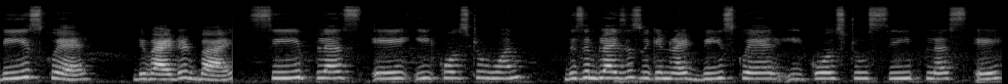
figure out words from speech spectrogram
b square divided by c plus a equals to 1. This implies this we can write b square equals to c plus a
